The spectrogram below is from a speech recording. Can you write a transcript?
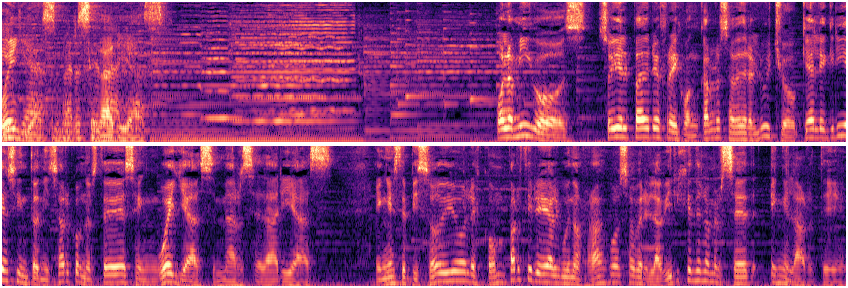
Huellas Mercedarias. Hola amigos, soy el padre Fray Juan Carlos Saavedra Lucho. Qué alegría sintonizar con ustedes en Huellas Mercedarias. En este episodio les compartiré algunos rasgos sobre la Virgen de la Merced en el arte.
